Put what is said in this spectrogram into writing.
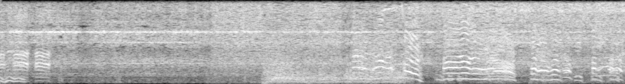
Ha ha ha!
